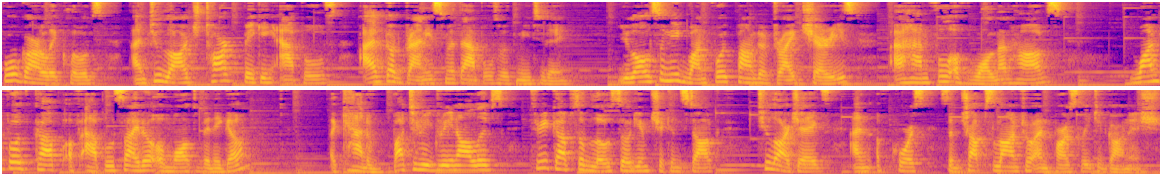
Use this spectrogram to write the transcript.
4 garlic cloves, and 2 large tart baking apples. I've got Granny Smith apples with me today. You'll also need 1 4 pound of dried cherries, a handful of walnut halves, 1 4 cup of apple cider or malt vinegar, a can of buttery green olives, 3 cups of low sodium chicken stock, 2 large eggs, and of course some chopped cilantro and parsley to garnish.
